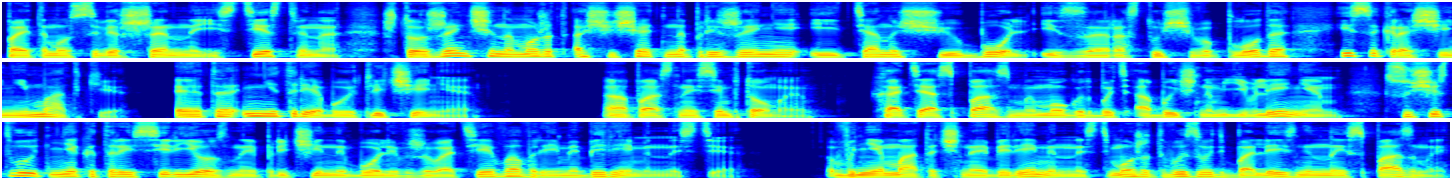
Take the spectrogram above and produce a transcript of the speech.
Поэтому совершенно естественно, что женщина может ощущать напряжение и тянущую боль из-за растущего плода и сокращений матки. Это не требует лечения. Опасные симптомы. Хотя спазмы могут быть обычным явлением, существуют некоторые серьезные причины боли в животе во время беременности. Внематочная беременность может вызвать болезненные спазмы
